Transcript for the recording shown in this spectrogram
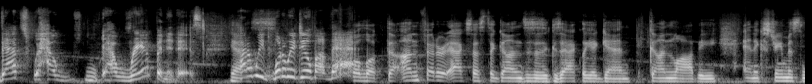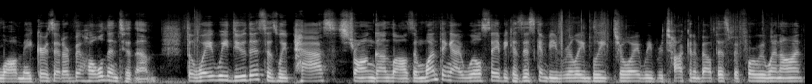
That's how how rampant it is. Yes. How do we what do we do about that? Well, look, the unfettered access to guns is exactly again gun lobby and extremist lawmakers that are beholden to them. The way we do this is we pass strong gun laws. And one thing I will say because this can be really bleak joy, we were talking about this before we went on,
